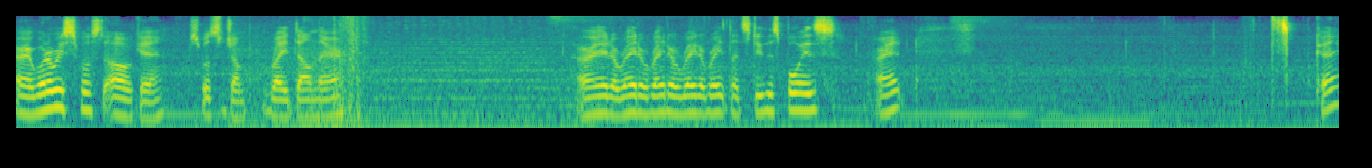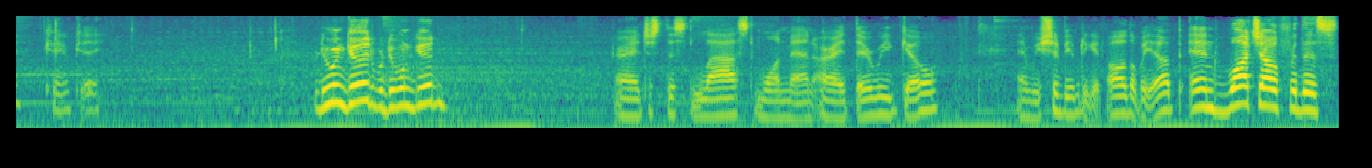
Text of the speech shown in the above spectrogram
Alright, what are we supposed to... Oh, okay. We're supposed to jump right down there. Alright, alright, alright, alright, alright. Let's do this, boys. Alright. Okay, okay, okay. We're doing good, we're doing good. Alright, just this last one, man. Alright, there we go. And we should be able to get all the way up. And watch out for this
